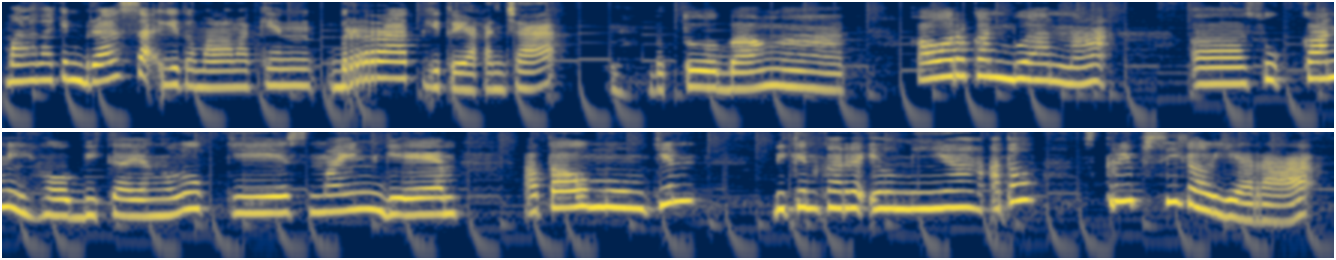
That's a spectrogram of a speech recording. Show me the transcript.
malah makin berasa gitu, malah makin berat gitu ya kan, Cak? Betul banget. Kalau rekan Buana eh, suka nih hobi kayak ngelukis, main game, atau mungkin bikin karya ilmiah atau skripsi kali ya, Ra?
